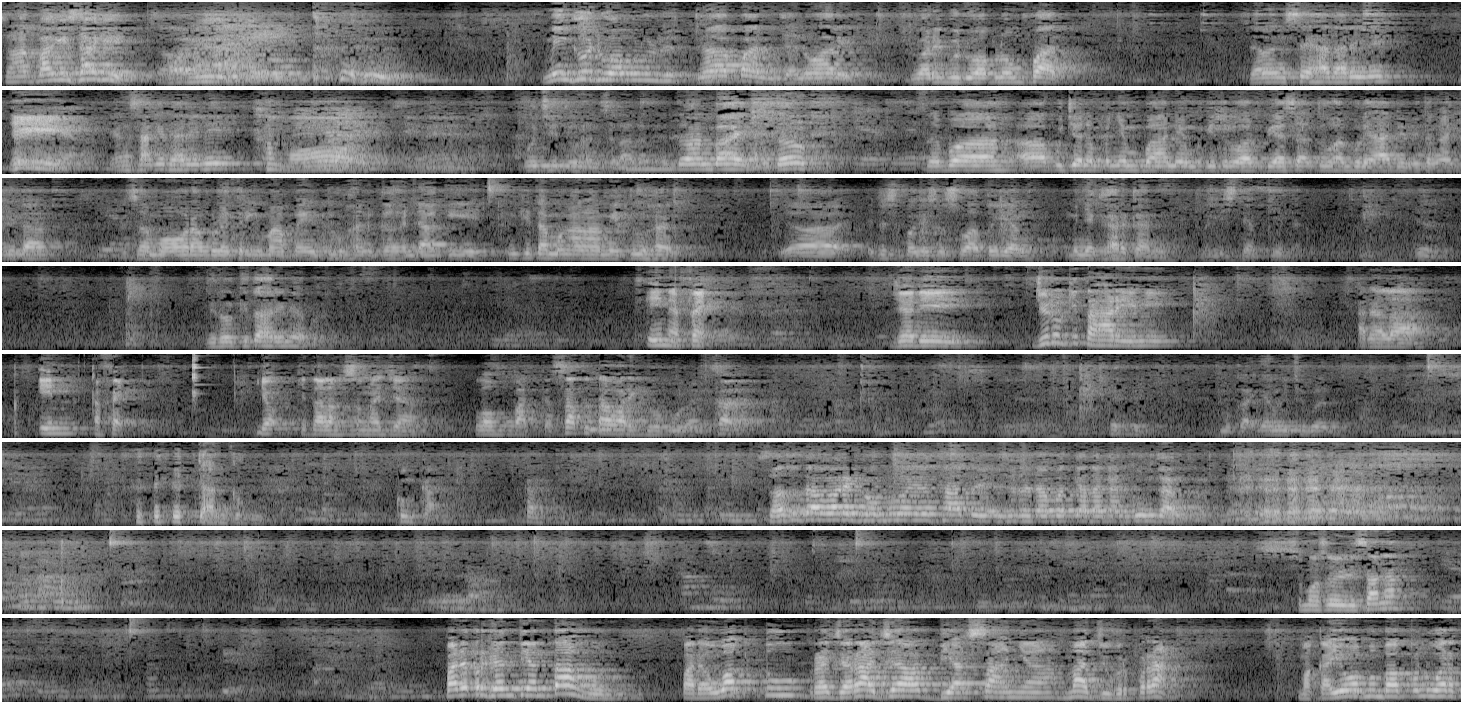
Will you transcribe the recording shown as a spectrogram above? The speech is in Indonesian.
Selamat pagi Sagi. Minggu 28 Januari 2024. Siapa yang sehat hari ini? Iya. Yang sakit hari ini? Come on. Puji Tuhan selalu. Tuhan baik, betul? Sebuah uh, pujian dan penyembahan yang begitu luar biasa Tuhan boleh hadir di tengah kita. Semua orang boleh terima apa yang Tuhan kehendaki. Kita mengalami Tuhan. Ya, itu sebagai sesuatu yang menyegarkan bagi setiap kita. Ya. Judul kita hari ini apa? Ineffective. Jadi judul kita hari ini adalah ineffective. Yuk kita langsung aja lompat ke satu tawarik 20 ayat satu. Mukanya lucu banget. Kangkung. Kang. Satu tawarik 20 ayat 1 yang sudah dapat katakan kungkang. Semua sudah di sana? Pada pergantian tahun, pada waktu raja-raja biasanya maju berperang, maka Yoab membawa keluar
